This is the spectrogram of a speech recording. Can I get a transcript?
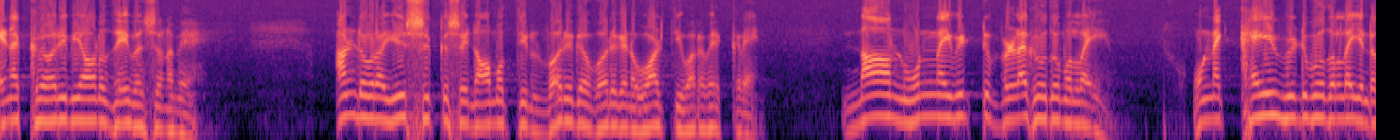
எனக்கு அருமையான தேவசனமே அண்டவராக இயேசு கிறிஸ்து நாமத்தில் வருக வருக என வாழ்த்தி வரவேற்கிறேன். நான் உன்னை விட்டு விலகுவதுமில்லை. உன்னை கைவிடுவதில்லை என்ற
